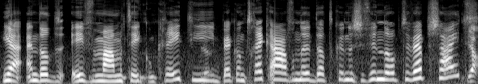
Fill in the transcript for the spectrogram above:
Ja, en dat even maar meteen concreet. Die Ja. back-on-track avonden, dat kunnen ze vinden op de website? Ja.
